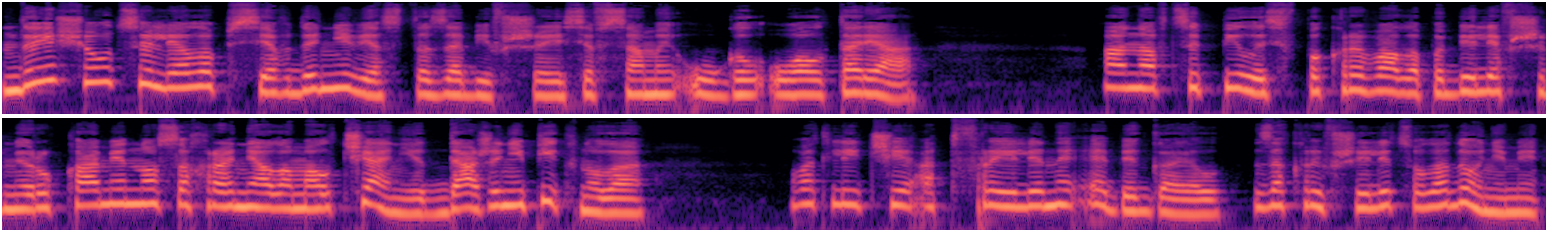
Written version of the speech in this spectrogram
Да еще уцелела псевдоневеста, забившаяся в самый угол у алтаря. Она вцепилась в покрывало побелевшими руками, но сохраняла молчание, даже не пикнула — в отличие от фрейлины Эбигайл, закрывшей лицо ладонями,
